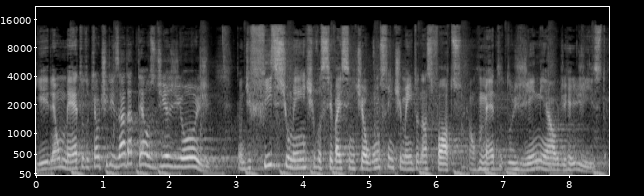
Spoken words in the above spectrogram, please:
E ele é um método que é utilizado até os dias de hoje. Então dificilmente você vai sentir algum sentimento nas fotos. É um método genial de registro.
